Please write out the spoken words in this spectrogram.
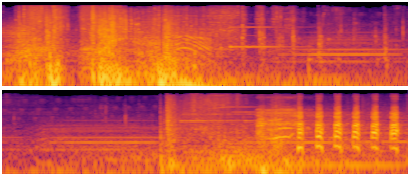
my Oh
